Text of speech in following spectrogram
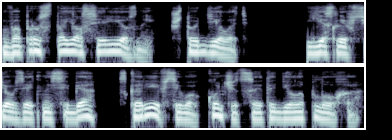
Вопрос стоял серьезный. Что делать? Если все взять на себя, скорее всего, кончится это дело плохо.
